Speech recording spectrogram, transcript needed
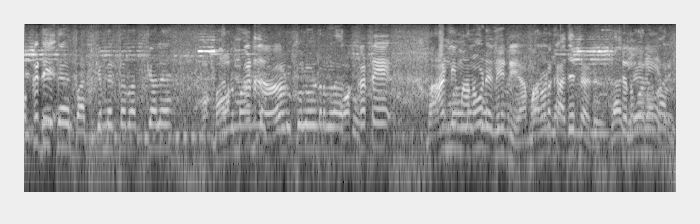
ఒకటి. బతుకమ్మ. ఎట్లా బతకాలి మన ఆడిని మనవడే లేని ఆ మనవడికి అదే చిన్న మనవాడు.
